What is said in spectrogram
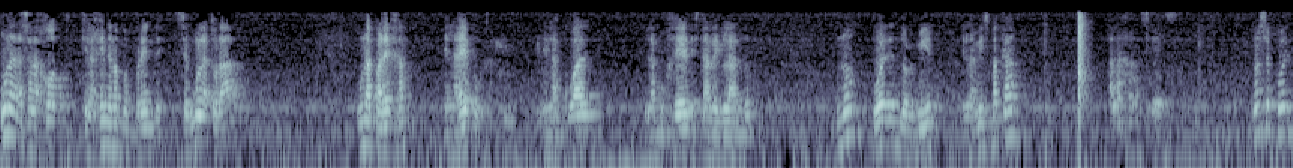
Una de las alajot que la gente no comprende, según la Torah, una pareja en la época en la cual la mujer está arreglando, no pueden dormir en la misma cama. Alajá, así es. No se puede.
